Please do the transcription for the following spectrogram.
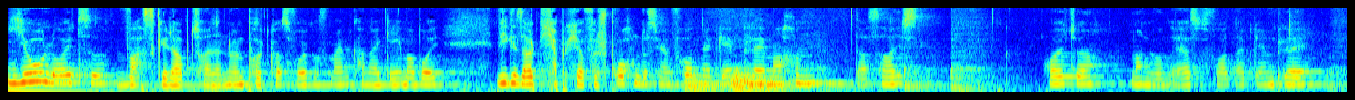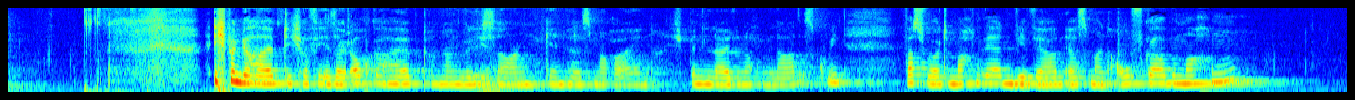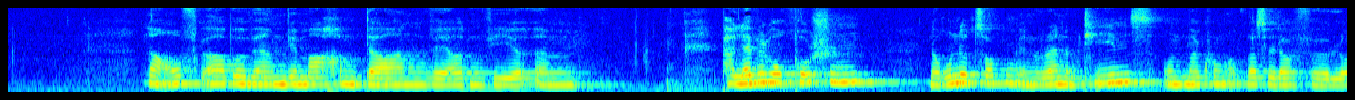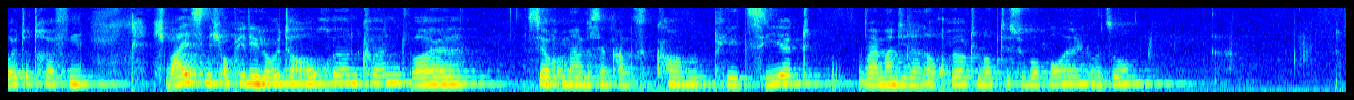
Jo Leute, was geht ab zu einer neuen Podcast-Folge auf meinem Kanal Gamerboy? Wie gesagt, ich habe euch ja versprochen, dass wir ein Fortnite-Gameplay machen. Das heißt, heute machen wir unser erstes Fortnite-Gameplay. Ich bin gehypt, ich hoffe, ihr seid auch gehypt. Und dann würde ich sagen, gehen wir erstmal rein. Ich bin leider noch im Ladescreen. Was wir heute machen werden, wir werden erstmal eine Aufgabe machen eine Aufgabe werden wir machen, dann werden wir ähm, ein paar Level hochpushen, eine Runde zocken in random Teams und mal gucken, was wir da für Leute treffen. Ich weiß nicht, ob ihr die Leute auch hören könnt, weil es ja auch immer ein bisschen ganz kompliziert, weil man die dann auch hört und ob die es überhaupt wollen und so.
